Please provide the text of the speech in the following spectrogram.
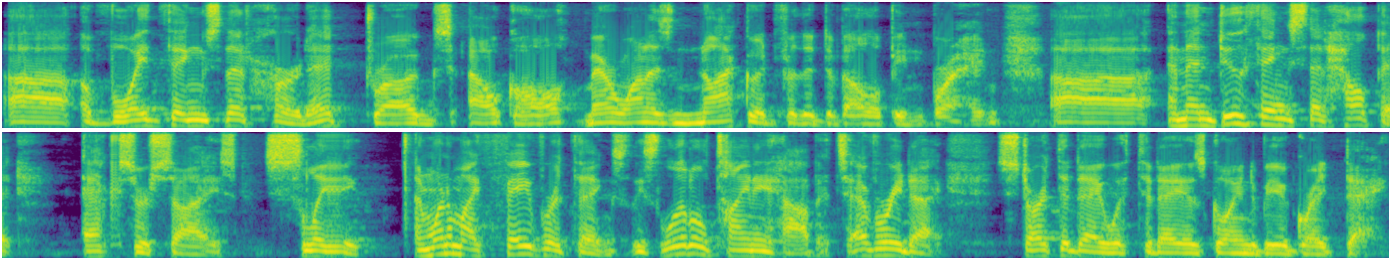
Uh, avoid things that hurt it. Drugs, alcohol, marijuana is not good for the developing brain. Uh, and then do things that help it exercise, sleep. And one of my favorite things, these little tiny habits every day. Start the day with today is going to be a great day.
